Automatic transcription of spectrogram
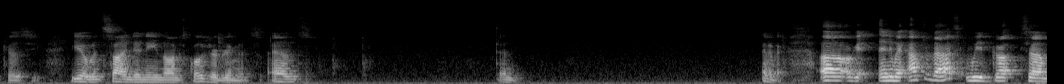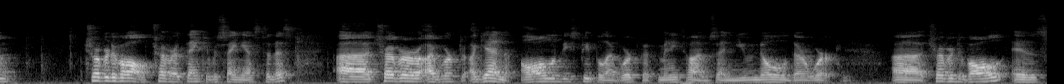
because you haven't signed any non-disclosure agreements, and then anyway, uh, okay. Anyway, after that, we've got um, Trevor Duvall. Trevor, thank you for saying yes to this. Uh, Trevor, I've worked again. All of these people I've worked with many times, and you know their work. Uh, Trevor Duvall is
